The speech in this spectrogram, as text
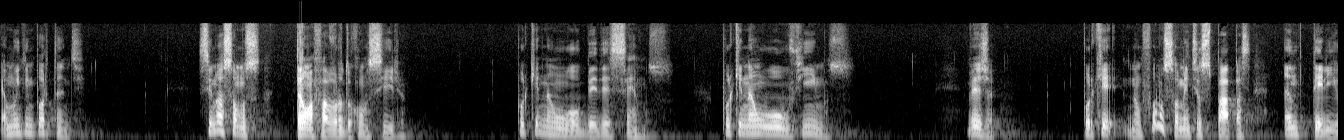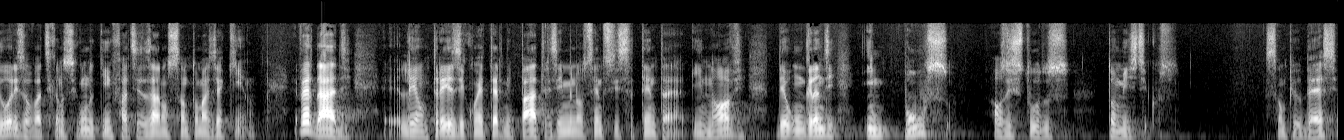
é muito importante. Se nós somos tão a favor do concílio, por que não o obedecemos? Por que não o ouvimos? Veja, porque não foram somente os papas anteriores ao Vaticano II que enfatizaram Santo Tomás de Aquino. É verdade, eh, Leão XIII, com Eterni Patris, em 1979, deu um grande impulso aos estudos tomísticos. São Pio X,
